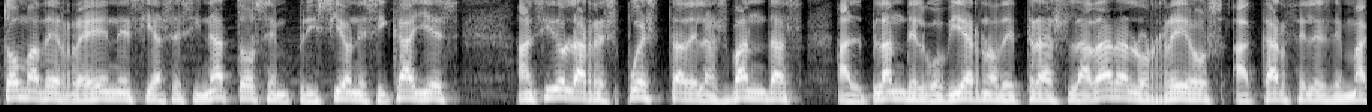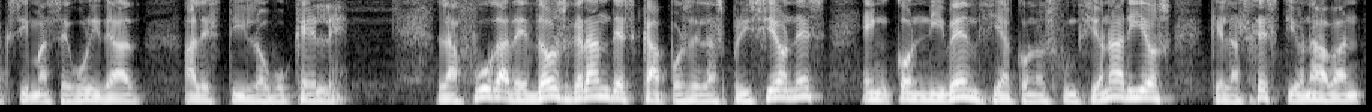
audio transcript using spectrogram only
toma de rehenes y asesinatos en prisiones y calles han sido la respuesta de las bandas al plan del gobierno de trasladar a los reos a cárceles de máxima seguridad al estilo Bukele. La fuga de dos grandes capos de las prisiones, en connivencia con los funcionarios que las gestionaban,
